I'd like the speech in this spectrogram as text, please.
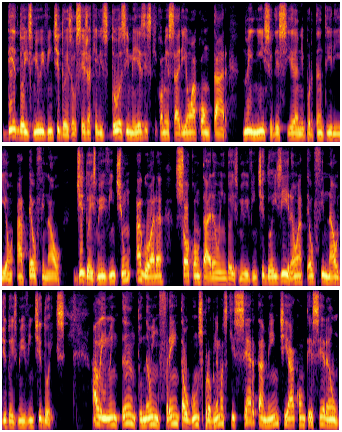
de 2022, ou seja, aqueles 12 meses que começariam a contar no início desse ano e, portanto, iriam até o final de 2021, agora só contarão em 2022 e irão até o final de 2022. A lei, no entanto, não enfrenta alguns problemas que certamente acontecerão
